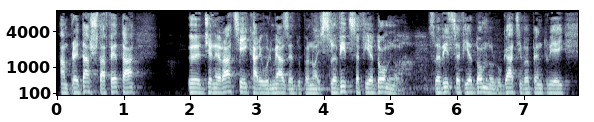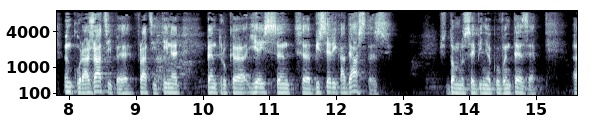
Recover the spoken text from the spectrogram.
am predat ștafeta ă, generației care urmează după noi. Slăvit să fie Domnul! Slăvit să fie Domnul, rugați-vă pentru ei, încurajați pe frații tineri, pentru că ei sunt uh, biserica de astăzi. Și Domnul să-i binecuvânteze. Uh,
